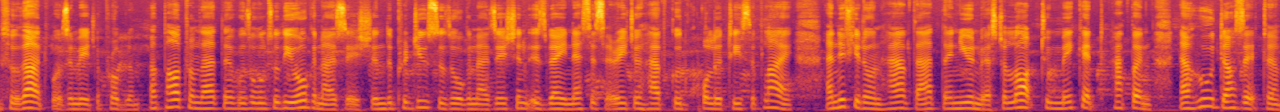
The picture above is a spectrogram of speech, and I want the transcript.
so that was a major problem. Apart from that, there was also the organization. The producers' organization is very necessary to have good quality supply. And if you don't have that, then you invest a lot to make it happen. Now, who does it? Uh,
